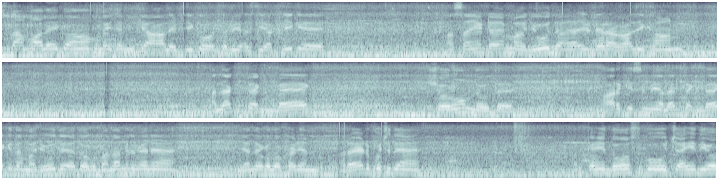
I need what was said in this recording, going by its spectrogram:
वालेकुम भाई जन क्या हाल है? ठीक हो? तबीयत सिया ठीक है? असाई टाइम मौजूद जी Dera Ghazi Khan. Electric bag showroom दे उत्ते। हर किस्म की इलेक्ट्रिक बैग तो मौजूद है। तो बंदा मिल पैने जिंदे को खड़े रेट पुछते हैं। और कहीं दोस्त को चाहिए हो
